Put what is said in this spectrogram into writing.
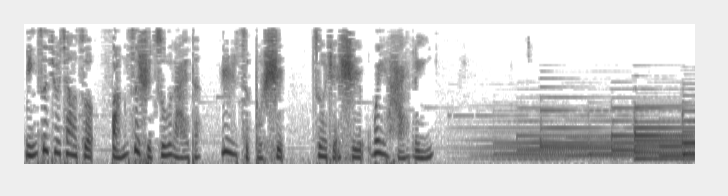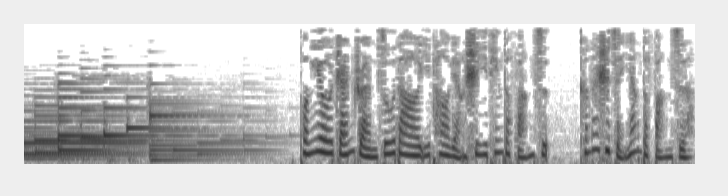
名字就叫做《房子是租来的，日子不是》。作者是魏海玲。朋友辗转租到一套两室一厅的房子，可那是怎样的房子啊？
